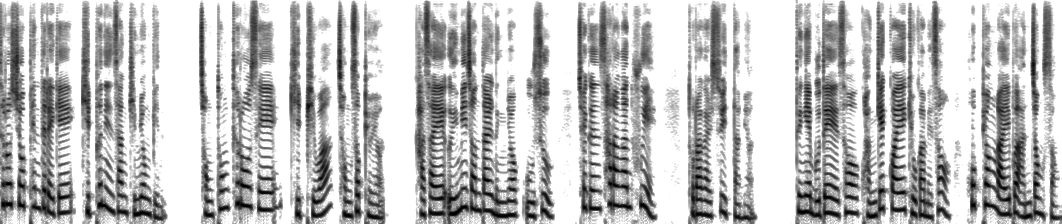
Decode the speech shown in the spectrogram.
트롯쇼 팬들에게 깊은 인상 김용빈, 정통 트롯의 깊이와 정서 표현, 가사의 의미 전달 능력 우수, 최근 사랑한 후에 돌아갈 수 있다면 등의 무대에서 관객과의 교감에서 호평 라이브 안정성,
